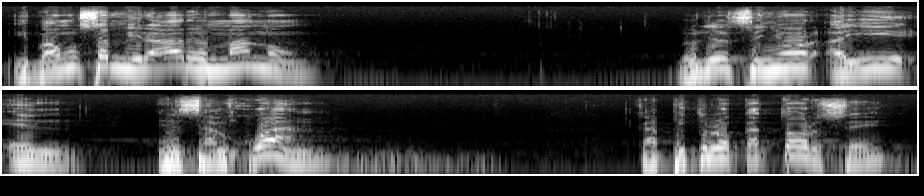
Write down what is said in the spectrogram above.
Y vamos a mirar, hermano, gloria al Señor, ahí en, en San Juan, capítulo 14.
